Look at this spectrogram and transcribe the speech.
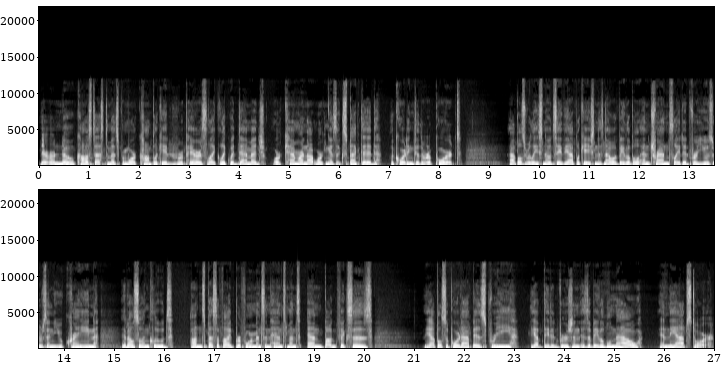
There are no cost estimates for more complicated repairs like liquid damage or camera not working as expected, according to the report. Apple's release notes say the application is now available and translated for users in Ukraine. It also includes unspecified performance enhancements and bug fixes. The Apple Support app is free. The updated version is available now in the App Store.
